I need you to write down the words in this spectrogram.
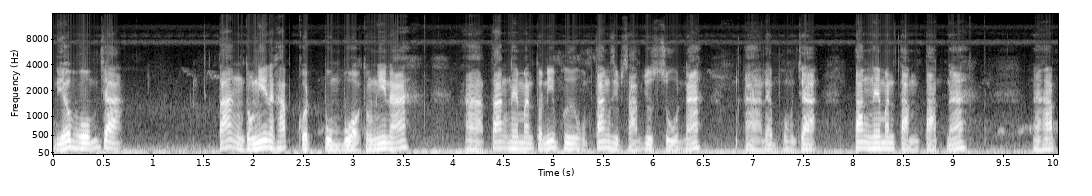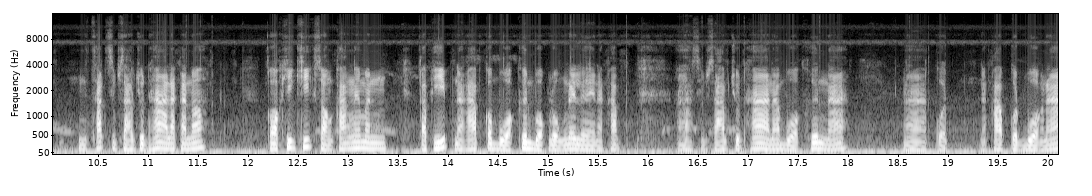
เดี๋ยวผมจะตั้งตรงนี้นะครับ กดปุ่มบวกตรงนี้นะอ่าตั้งให้มันตัวนี้คือผมตั้ง 13.0 นะ อ่าแล้วผมจะตั้งให้มันต่ำตัดนะ นะครับทัก 13.5 แล้วกันเนาะก็คลิกๆสองครั้งให้มันกระพริบนะครับ ก็บวกขึ้นบวกลงได้เลยนะครับอ่า13.5 นะบวกขึ้นนะอ่ากดนะครับกดบวกนะ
